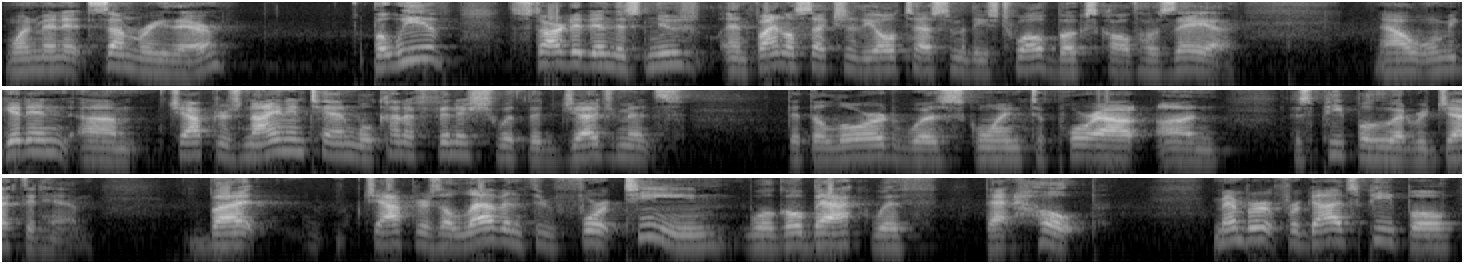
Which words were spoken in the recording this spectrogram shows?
one minute summary there. But we have started in this new and final section of the Old Testament, these 12 books called Hosea. Now, when we get in um, chapters 9 and 10, we'll kind of finish with the judgments that the Lord was going to pour out on his people who had rejected him. But chapters 11 through 14 will go back with that hope. Remember, for God's people,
